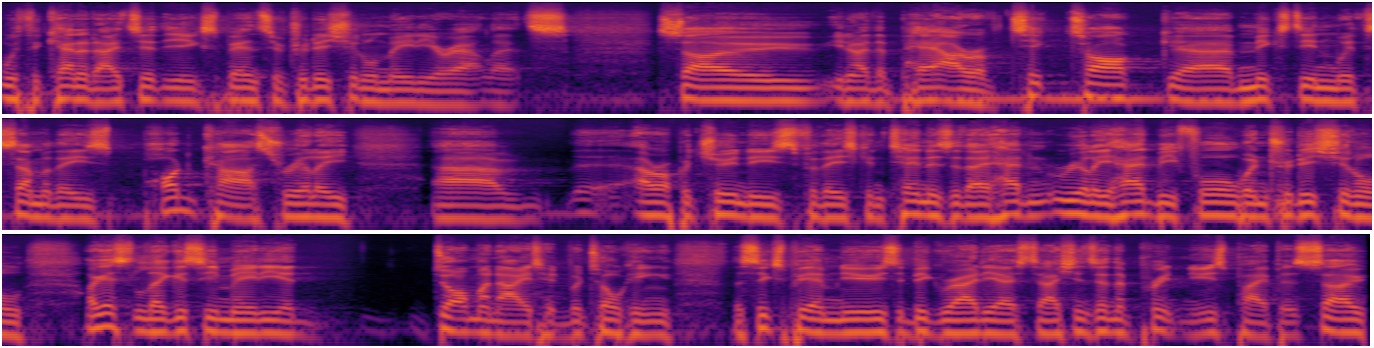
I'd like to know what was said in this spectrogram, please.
with the candidates at the expense of traditional media outlets. So, you know, the power of TikTok uh, mixed in with some of these podcasts really uh, are opportunities for these contenders that they hadn't really had before when traditional, I guess, legacy media dominated. We're talking the 6 p.m. news, the big radio stations, and the print newspapers. So,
